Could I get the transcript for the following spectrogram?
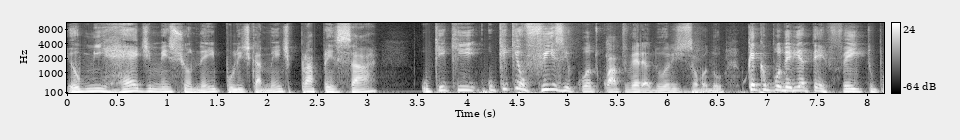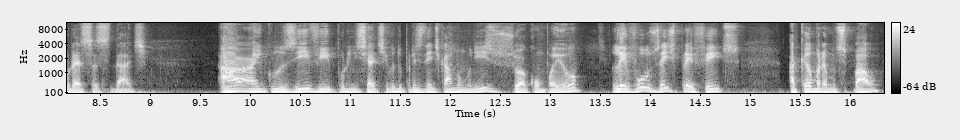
Eu me redimensionei politicamente para pensar o que que, o que que eu fiz enquanto quatro vereadores de Salvador, o que que eu poderia ter feito por essa cidade. Há, inclusive, por iniciativa do presidente Carlos Muniz, o senhor acompanhou, levou os ex-prefeitos à Câmara Municipal,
